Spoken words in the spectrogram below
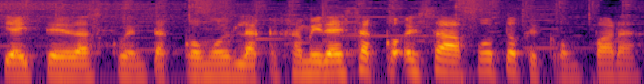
Y ahí te das cuenta cómo es la caja. Mira esa, co- esa foto que compara.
